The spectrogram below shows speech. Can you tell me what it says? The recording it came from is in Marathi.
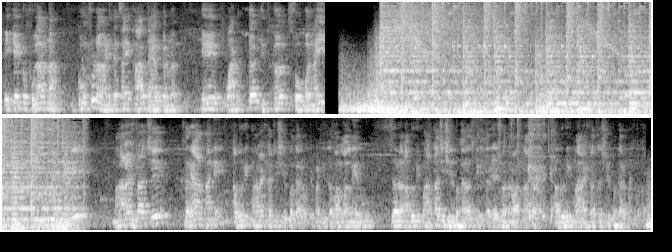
एक एक फुलांना गुंफणं आणि त्याचा एक हार तयार करणं हे वाटतं तितकं सोपं नाही आधुनिक महाराष्ट्राचे शिल्पकार होते. पंडित जवाहरलाल नेहरू जर आधुनिक भारताचे शिल्पकार असतील तर यशवंतरावांना आपण आधुनिक महाराष्ट्राचा शिल्पकार म्हटलं जातं.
